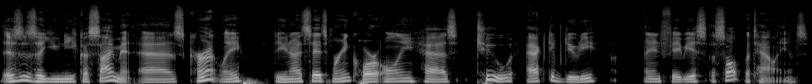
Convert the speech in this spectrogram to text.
This is a unique assignment as currently the United States Marine Corps only has two active duty amphibious assault battalions.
